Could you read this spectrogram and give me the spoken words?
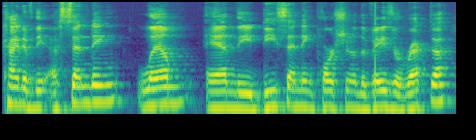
kind of the ascending limb and the descending portion of the vasa recta.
